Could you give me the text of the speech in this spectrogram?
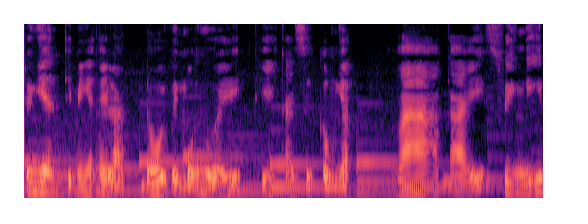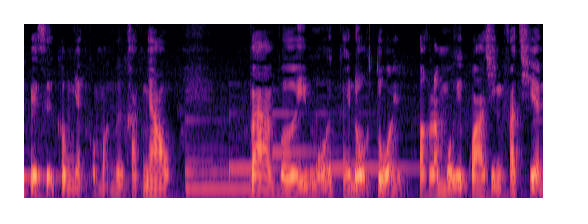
Tuy nhiên thì mình lại thấy là đối với mỗi người ấy, thì cái sự công nhận và cái suy nghĩ về sự công nhận của mọi người khác nhau và với mỗi cái độ tuổi hoặc là mỗi cái quá trình phát triển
